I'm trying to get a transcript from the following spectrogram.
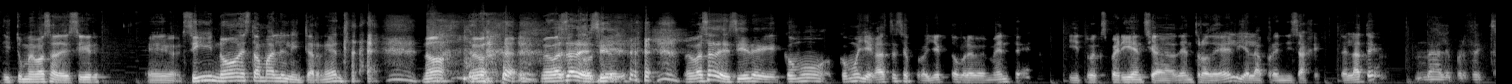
y tú me vas a decir, eh, sí, no, está mal el internet. no, me, va- me vas a decir, me vas a decir eh, cómo, cómo llegaste a ese proyecto brevemente y tu experiencia dentro de él y el aprendizaje. ¿Te late? Dale, perfecto.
